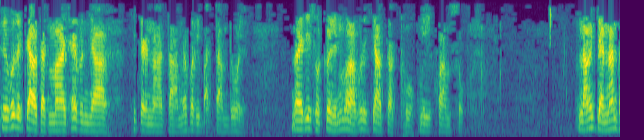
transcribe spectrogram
คือพระพุทธเจ้าตัดมาใช้ปัญญาพิจารณาตามและปฏิบัติตามด้วย ในที่สุดก็เห็นว่าพระพุทธเจ้าตัดถูกมีความสุข หลังจากนั้นท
